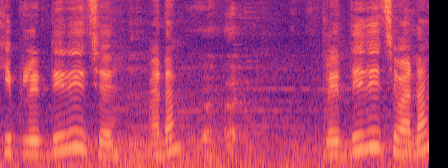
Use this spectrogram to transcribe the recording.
কি প্লেট দিয়ে দিয়েছে ম্যাডাম প্লেট দিয়ে দিয়েছে ম্যাডাম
